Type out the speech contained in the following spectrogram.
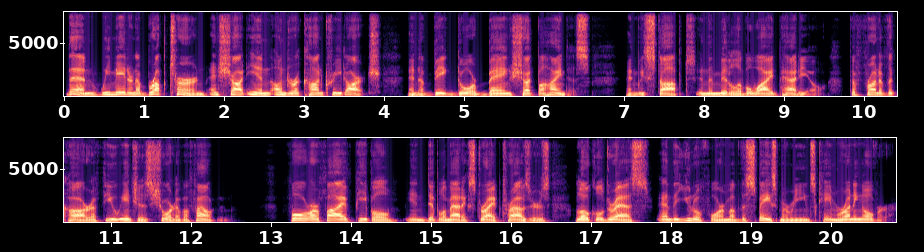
Then we made an abrupt turn and shot in under a concrete arch, and a big door banged shut behind us, and we stopped in the middle of a wide patio, the front of the car a few inches short of a fountain. Four or five people, in diplomatic striped trousers, local dress, and the uniform of the Space Marines, came running over.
